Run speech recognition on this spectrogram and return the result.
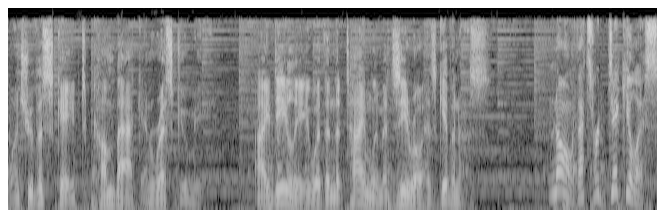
Once you've escaped, come back and rescue me. Ideally, within the time limit Zero has given us. No, that's ridiculous.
